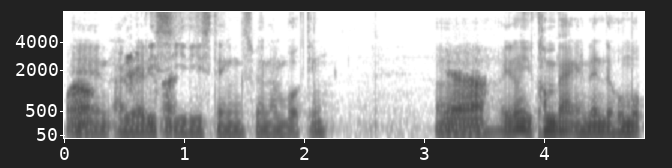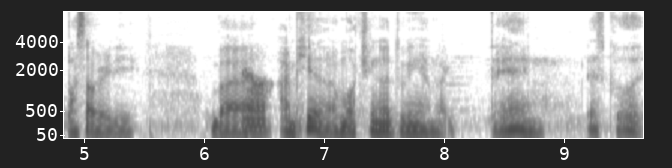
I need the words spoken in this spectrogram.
Well, and I rarely see these things when I'm working. Uh, Yeah. you know, you come back and then the homework pass out already, but Yeah. I'm here. I'm watching her doing. it. I'm like, dang, that's good.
